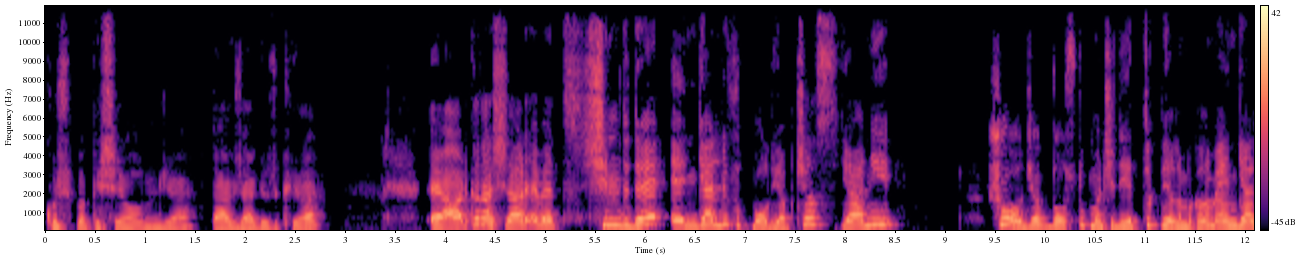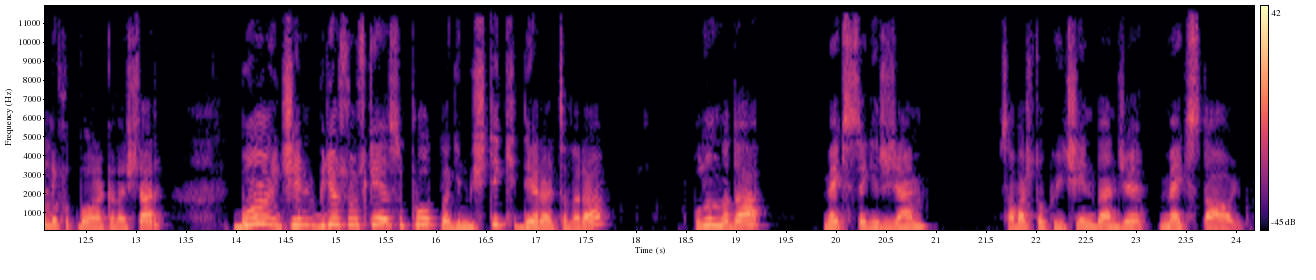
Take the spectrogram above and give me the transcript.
Kuş bakışı olunca daha güzel gözüküyor. Ee, arkadaşlar evet şimdi de engelli futbol yapacağız. Yani şu olacak dostluk maçı diye tıklayalım bakalım. Engelli futbol arkadaşlar. Bunun için biliyorsunuz ki Sprout'la girmiştik diğer haritalara. Bununla da Max'e gireceğim. Savaş topu için bence Max daha uygun.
